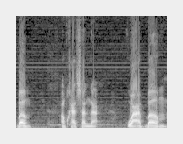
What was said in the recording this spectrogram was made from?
Bơm, ông Kha Sanh à, quả bơm.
